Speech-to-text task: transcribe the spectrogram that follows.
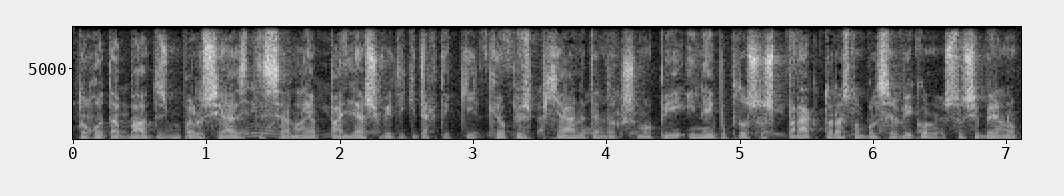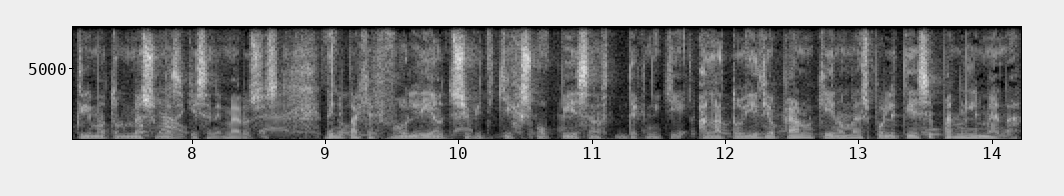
Το whataboutism παρουσιάζεται σαν μια παλιά σοβιετική τακτική και όποιος πιάνεται να το χρησιμοποιεί είναι ύποπτος ως πράκτορας των Πολσεβίκων στο σημερινό κλίμα των μέσων μαζικής ενημέρωσης. Δεν υπάρχει αφιβολία ότι οι Σοβιετικοί χρησιμοποίησαν αυτή την τεχνική, αλλά το ίδιο κάνουν και οι ΗΠΑ επανειλημμένα.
